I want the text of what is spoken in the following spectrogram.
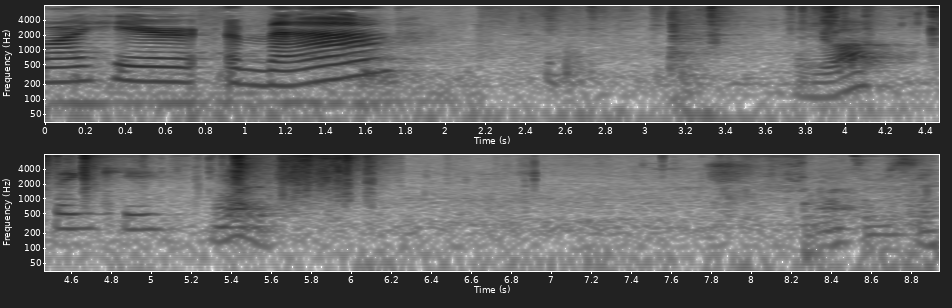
Do I hear a man? There you are. Thank you. Alright. That's interesting.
